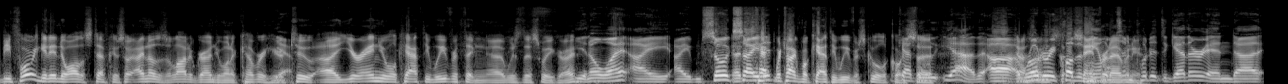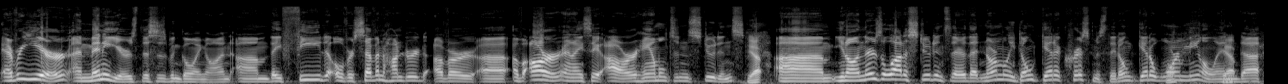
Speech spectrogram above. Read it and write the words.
before we get into all the stuff, because I know there's a lot of ground you want to cover here Yeah. too. Uh, your annual Kathy Weaver thing uh, was this week, right? You know what? I I'm so Ca- excited. we're talking about Kathy Weaver School, of course. Kathy- uh, yeah, the, uh, Rotary Club of Sanford Hamilton Avenue. put it together, and uh, every year, and many years, this has been going on. Um, they feed over 700 of our uh, of our, and I say our Hamilton students. Yep. Um, you know, and there's a lot of students there that normally don't get a Christmas, they don't get a warm meal, and Yep.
